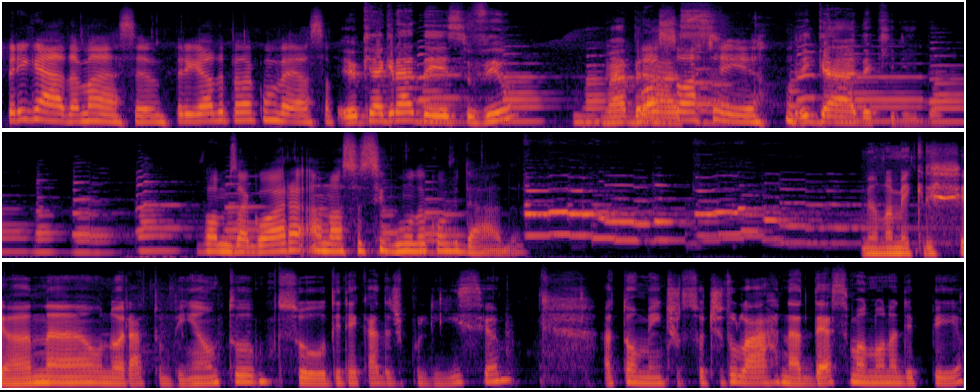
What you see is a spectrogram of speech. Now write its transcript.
Obrigada, Márcia. Obrigada pela conversa. Eu que agradeço, viu? Um abraço. Boa sorte aí. Obrigada, querida. Vamos agora à nossa segunda convidada. Meu nome é Cristiana Honorato Bento, sou delegada de polícia. Atualmente sou titular na 19ª DP,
